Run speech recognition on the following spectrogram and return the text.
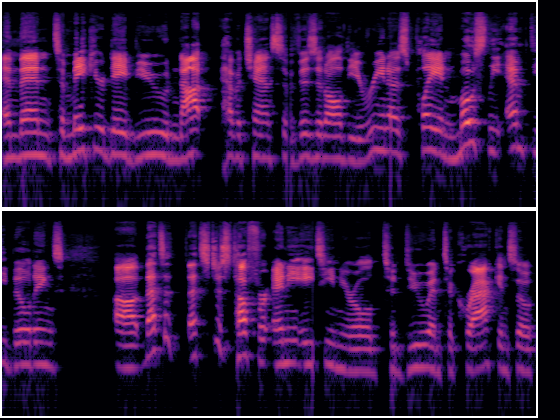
and then to make your debut, not have a chance to visit all the arenas, play in mostly empty buildings. Uh, that's a that's just tough for any 18 year old to do and to crack. And so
